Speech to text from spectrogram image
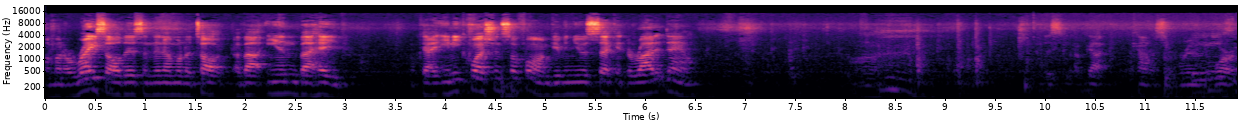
I'm going to erase all this and then I'm going to talk about end behavior. Okay, any questions so far? I'm giving you a second to write it down. This, I've got kind of some room to work.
